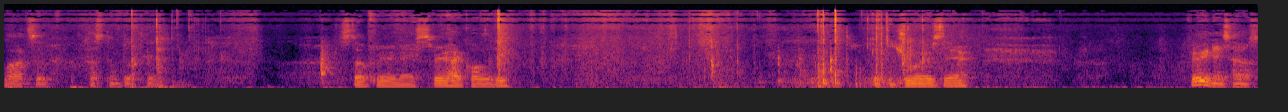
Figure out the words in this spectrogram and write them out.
Lots of custom built in stuff, very nice, very high quality. Drawers there. Very nice house.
